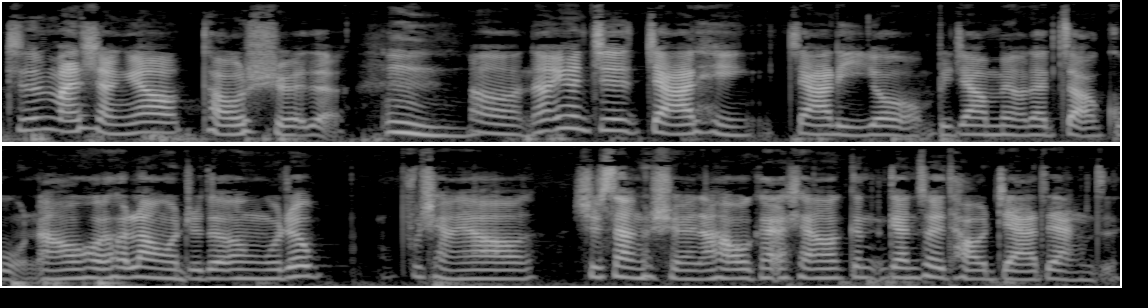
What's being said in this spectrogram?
其实蛮想要逃学的。嗯嗯，那因为其实家庭家里又比较没有在照顾，然后会会让我觉得，嗯，我就不想要去上学，然后我干想要跟干脆逃家这样子。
